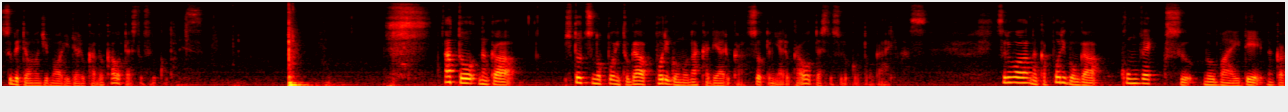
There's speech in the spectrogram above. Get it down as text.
すべて同じ回りであるかどうかをテストすることです。あと、なんか、一つのポイントがポリゴンの中であるか、外にあるかをテストすることがあります。それは、なんか、ポリゴンがコンベックスの場合で、なんか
